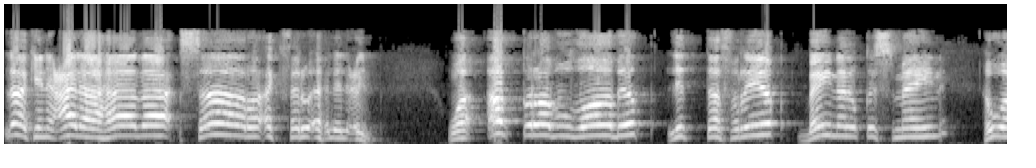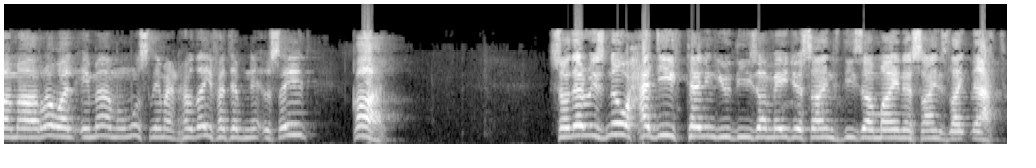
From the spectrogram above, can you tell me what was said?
لكن على هذا سار أكثر أهل العلم وأقرب ضابط للتفريق بين القسمين هو ما روى الإمام مسلم عن حذيفة بن أسيد قال So there is no hadith telling you these are major signs, these are minor signs like that.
